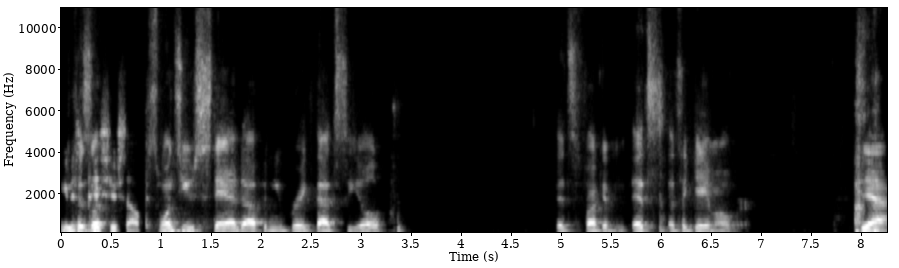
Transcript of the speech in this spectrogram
You can just piss like- yourself. Because once you stand up and you break that seal, it's fucking it's it's a game over. Yeah,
